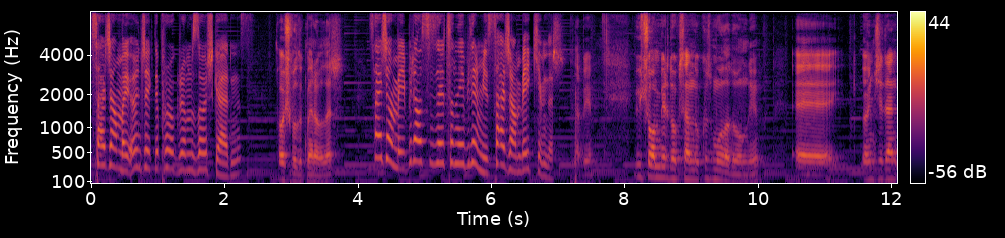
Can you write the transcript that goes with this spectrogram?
Sercan Bey öncelikle programımıza hoş geldiniz. Hoş bulduk, merhabalar. Sercan Bey biraz sizleri tanıyabilir miyiz? Sercan Bey kimdir? Tabii. 3-11-99 Muğla doğumluyum. Ee, önceden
